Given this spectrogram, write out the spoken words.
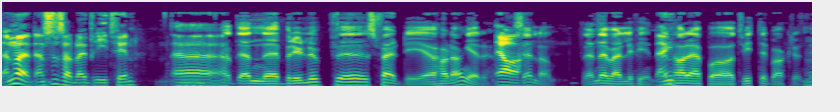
Den, var- den syns jeg ble dritfin. Uh, ja, Den uh, bryllupsferdige Hardanger, Ja. Den er veldig fin. Den- Den har jeg på Twitter-bakgrunnen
